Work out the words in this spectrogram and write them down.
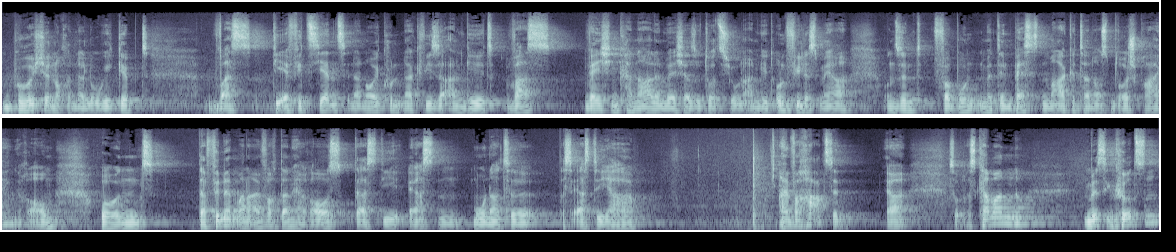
Brüche noch in der Logik gibt, was die Effizienz in der Neukundenakquise angeht, was welchen Kanal in welcher Situation angeht und vieles mehr und sind verbunden mit den besten Marketern aus dem deutschsprachigen Raum. Und da findet man einfach dann heraus, dass die ersten Monate, das erste Jahr einfach hart sind. Ja? So, das kann man ein bisschen kürzen,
